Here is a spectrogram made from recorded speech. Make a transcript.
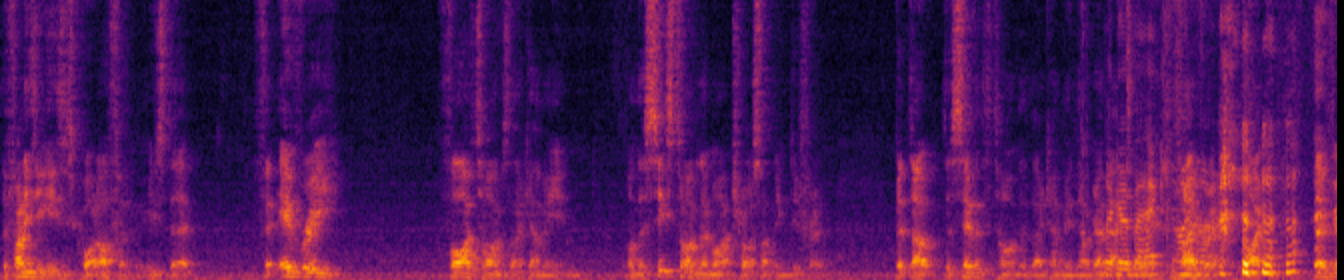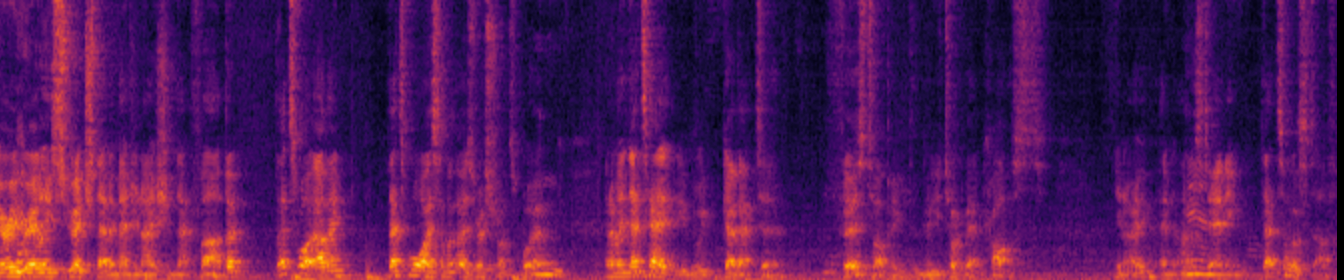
the funny thing is, is quite often is that for every five times they come in, on the sixth time they might try something different. But the seventh time that they come in, they'll go They back go to back, their favourite. like they very rarely stretch that imagination that far. But that's why I mean, that's why some of those restaurants work. Mm. And I mean, that's how we go back to first topic when you talk about costs, you know, and understanding that sort of stuff.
